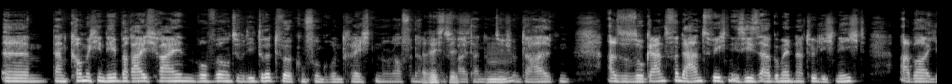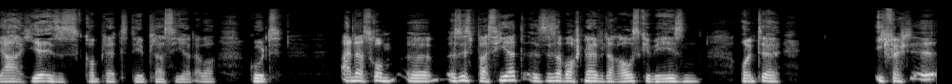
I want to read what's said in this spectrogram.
Ähm, dann komme ich in den Bereich rein, wo wir uns über die Drittwirkung von Grundrechten und auch von der Bundesweiter natürlich mhm. unterhalten. Also so ganz von der Hand zu wichen ist dieses Argument natürlich nicht, aber ja, hier ist es komplett deplaciert. Aber gut, andersrum, äh, es ist passiert, es ist aber auch schnell wieder raus gewesen und äh, ich verstehe.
